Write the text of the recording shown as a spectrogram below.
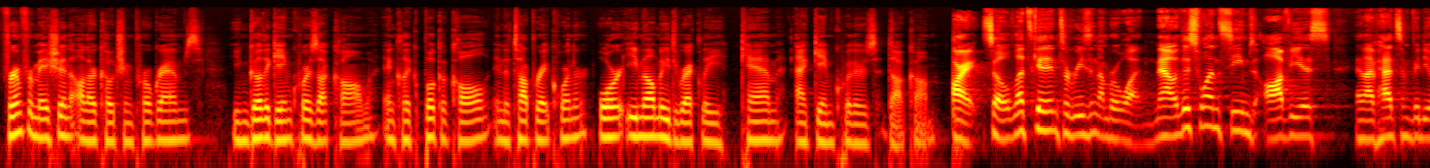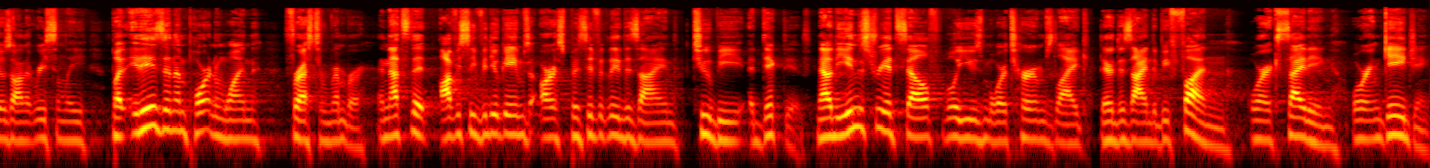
For information on our coaching programs, you can go to gamequitters.com and click book a call in the top right corner or email me directly cam at gamequitters.com. All right, so let's get into reason number one. Now, this one seems obvious, and I've had some videos on it recently, but it is an important one for us to remember. And that's that obviously video games are specifically designed to be addictive. Now, the industry itself will use more terms like they're designed to be fun or exciting or engaging.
